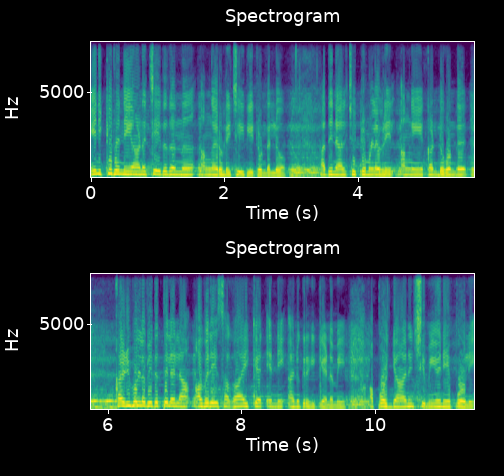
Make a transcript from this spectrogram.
എനിക്ക് തന്നെയാണ് ചെയ്തതെന്ന് അങ്ങരുളി ചെയ്തിട്ടുണ്ടല്ലോ. അതിനാൽ ചുറ്റുമുള്ളവരിൽ അങ്ങയെ കണ്ടുകൊണ്ട് കഴിവുള്ള വിധത്തിലല്ല അവരെ സഹായിക്കാൻ എന്നെ അനുഗ്രഹിക്കണമേ. അപ്പോൾ ഞാനും ഷിമിയോനെ പോലെ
